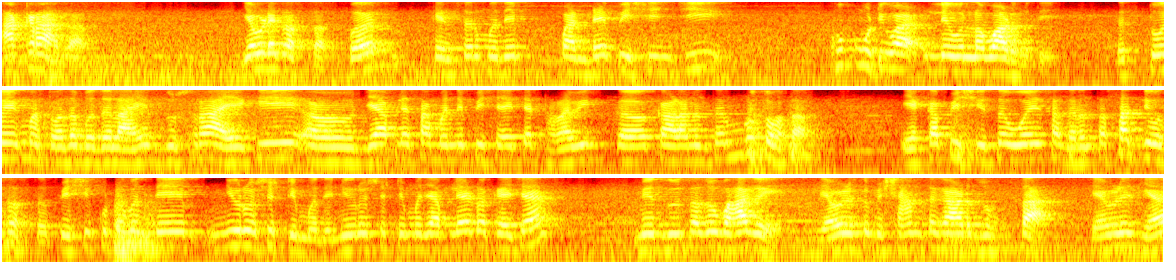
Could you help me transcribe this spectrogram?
अकरा हजार एवढ्याच असतात. पण कॅन्सरमध्ये पांढऱ्या पेशींची खूप मोठी वा लेवलला वाढ होते. तर तो एक महत्त्वाचा बदल आहे. दुसरा आहे की जे आपल्या सामान्य पेशी आहेत त्या ठराविक काळानंतर मृत होतात. एका पेशीचं वय साधारणतः सात दिवस असतं. पेशी कुठं बनते? न्यूरोसिस्टीममध्ये. न्यूरोसिस्टीम म्हणजे आपल्या डोक्याच्या मेंदूचा जो भाग आहे ज्यावेळेस तुम्ही शांत गाढ झोपता त्यावेळेस ह्या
